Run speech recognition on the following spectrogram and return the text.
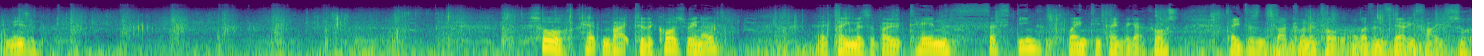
Amazing. So, heading back to the causeway now. Uh, time is about 10.15, plenty time to get across. Tide doesn't start coming until 11.35, so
